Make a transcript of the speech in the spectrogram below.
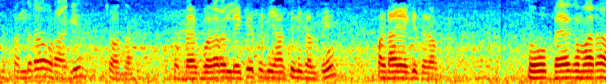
ये पंद्रह और आगे चौदह। तो बैग वगैरह लेके फिर यहाँ से निकलते हैं पटाया की तरफ़। तो बैग हमारा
